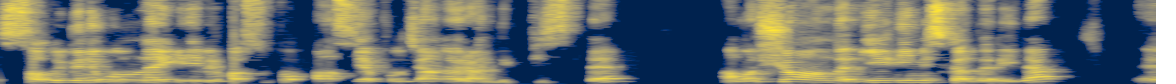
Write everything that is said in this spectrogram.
salı günü bununla ilgili bir basın toplantısı yapılacağını öğrendik pistte. Ama şu anda bildiğimiz kadarıyla e,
